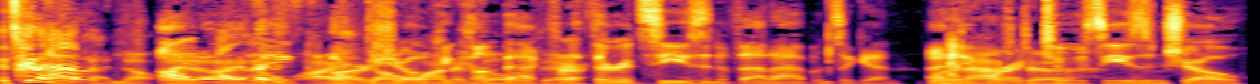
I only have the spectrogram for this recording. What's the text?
It's going to happen. No, I don't think I our don't show wanna could come go back for a there. third season if that happens again. We're I think gonna we're a to- two season show.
